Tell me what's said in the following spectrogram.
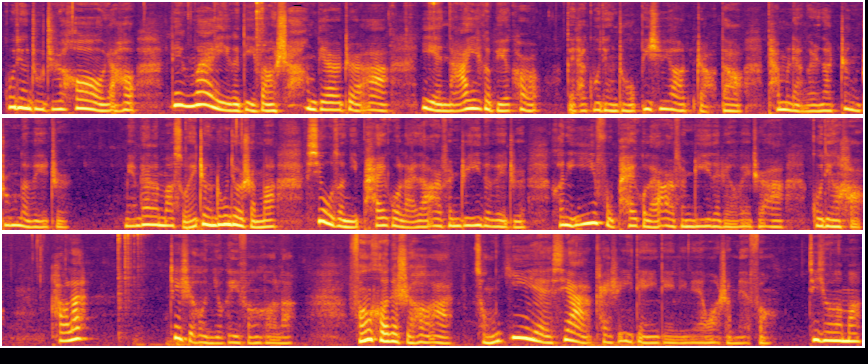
固定住之后，然后另外一个地方上边这啊，也拿一个别扣给它固定住，必须要找到他们两个人的正中的位置。明白了吗？所谓正中就是什么？袖子你拍过来的二分之一的位置和你衣服拍过来二分之一的这个位置啊，固定好。好了，这时候你就可以缝合了。缝合的时候啊，从腋下开始一点一点一点往上面缝，记住了吗？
